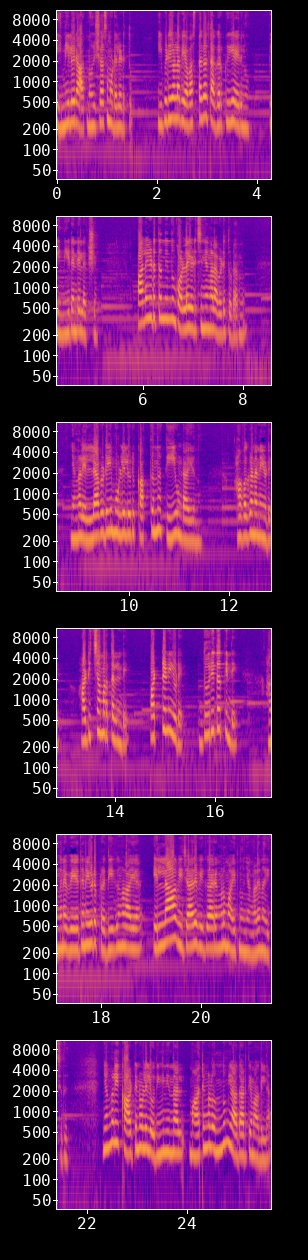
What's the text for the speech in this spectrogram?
എന്നിലൊരു ആത്മവിശ്വാസം ഉടലെടുത്തു. ഇവിടെയുള്ള വ്യവസ്ഥകൾ തകർക്കുകയായിരുന്നു പിന്നീട് എന്റെ ലക്ഷ്യം. പലയിടത്തു നിന്നും കൊള്ളയടിച്ച് ഞങ്ങൾ അവിടെ തുടർന്നു. ഞങ്ങൾ എല്ലാവരുടെയും ഉള്ളിൽ ഒരു കത്തുന്ന തീ ഉണ്ടായിരുന്നു. അവഗണനയുടെ അടിച്ചമർത്തലിന്റെ പട്ടിണിയുടെ ദുരിതത്തിന്റെ അങ്ങനെ വേദനയുടെ പ്രതീകങ്ങളായ എല്ലാ വിചാര വികാരങ്ങളുമായിരുന്നു ഞങ്ങളെ നയിച്ചത്. ഞങ്ങൾ ഈ കാട്ടിനുള്ളിൽ ഒതുങ്ങി നിന്നാൽ മാറ്റങ്ങളൊന്നും യാഥാർത്ഥ്യമാകില്ല.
